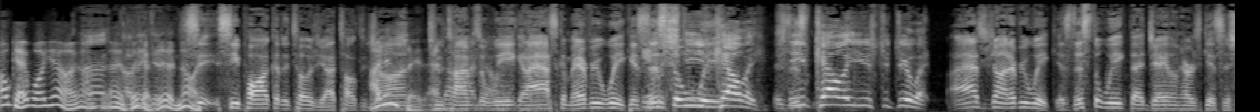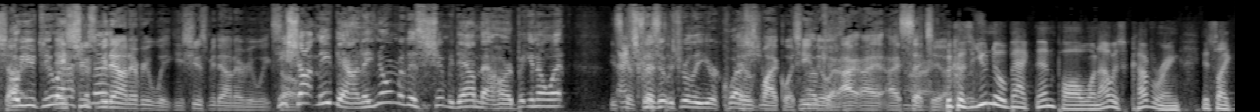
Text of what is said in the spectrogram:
okay, well, yeah, I, uh, I no, think I did. No, see, see, Paul, I could have told you. I talked to John two no, times a week, and I ask him every week, "Is it this the week? Steve week?" Kelly. Is Steve this... Kelly used to do it. I ask John every week, "Is this the week that Jalen Hurts gets his shot?" Oh, you do. He shoots me down every week. He shoots me down every week. So. He shot me down. He normally doesn't shoot me down that hard, but you know what? He's That's because it was really your question. It was my question. He knew it. I I, I set you up. Because you knew back then, Paul, when I was covering, it's like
